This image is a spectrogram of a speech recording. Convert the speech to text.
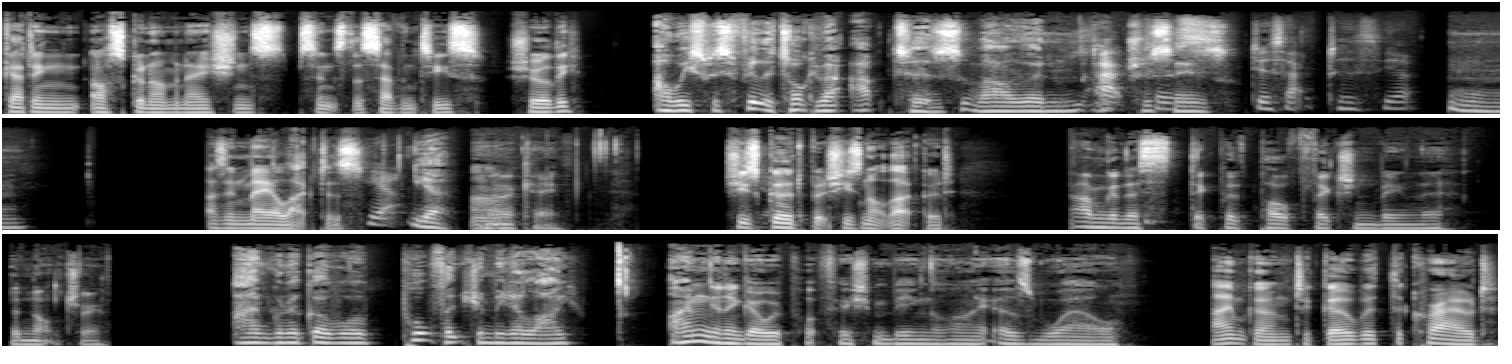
getting Oscar nominations since the 70s, surely. Are we specifically talking about actors rather than Actors, actresses? just actors. Yeah. Hmm. As in male actors. Yeah. Yeah. Oh. Okay. She's good, but she's not that good. I'm going to stick with Pulp Fiction being the, the not true. I'm going to go with Pulp Fiction being a lie. I'm going to go with Pulp Fiction being a lie as well. I'm going to go with the crowd.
